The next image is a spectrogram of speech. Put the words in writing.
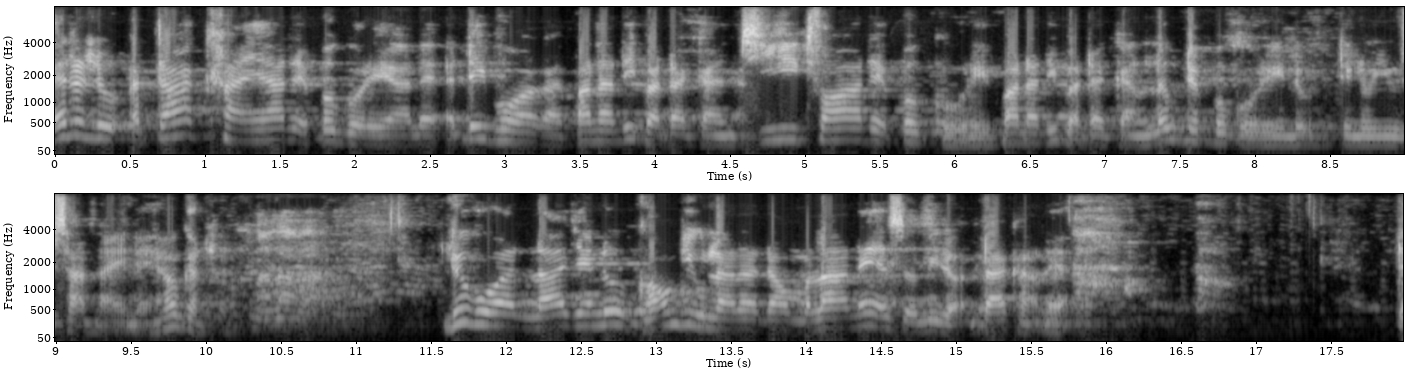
အဲ့ဒါလို့အတားခံရတဲ့ပုံကိုယ်တွေကလည်းအတိတ်ဘဝကပါဏာတိပါဒကံကြီးထွားတဲ့ပုံကိုယ်တွေပါဏာတိပါဒကံလှုပ်တဲ့ပုံကိုယ်တွေလို့ဒီလိုယူဆနိုင်တယ်ဟုတ်ကဲ့လားမှန်ပါပါလူဘဝလာခြင်းလို့ခေါင်းပြူလာတာတောင်မလာနဲ့ဆိုပြီးတော့အတားခံလဲတ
